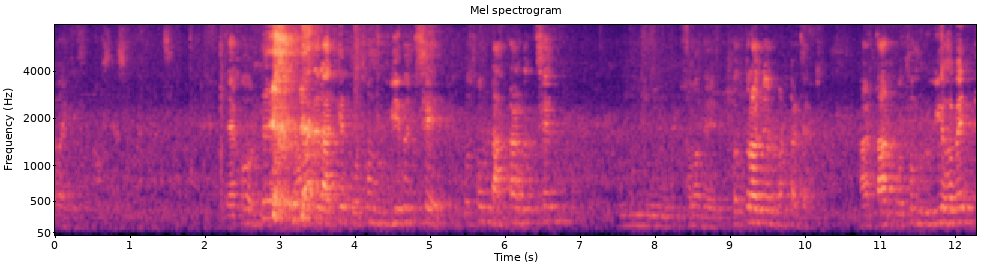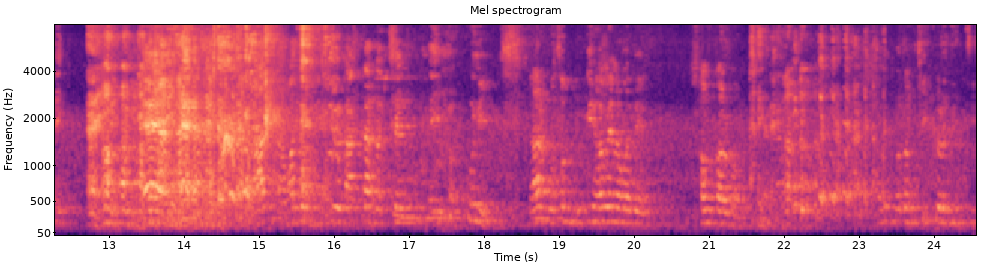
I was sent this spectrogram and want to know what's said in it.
সবাইকে এখন আমাদের আজকের প্রথম রুগী হচ্ছে, প্রথম ডাক্তার হচ্ছেন আমাদের সত্যরঞ্জন ভট্টাচার্য। আর তার প্রথম রুগী হবেন, আর আমাদের দ্বিতীয় ডাক্তার হচ্ছেন এই উনি। তার প্রথম রুগী হবেন আমাদের বাবু আমি প্রথম ঠিক করে দিচ্ছি।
